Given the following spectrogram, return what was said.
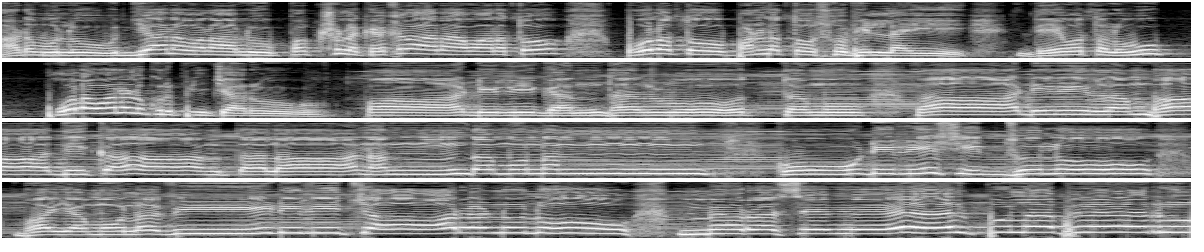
అడవులు ఉద్యానవనాలు పక్షుల కిరకలారావాలతో పూలతో పండ్లతో శోభిల్లాయి. దేవతలు పూలవానలు కురిపించారు. పాడిరి గంధర్వోత్తము పాడిరి రంభాదికాంతలానందమునన్ కూడిరి సిద్ధులు భయముల వీడిరి చారణులు మెరసె వేల్పుల భేరు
